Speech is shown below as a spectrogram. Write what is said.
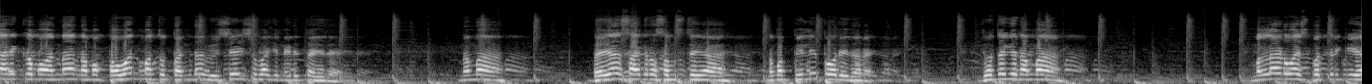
ಕಾರ್ಯಕ್ರಮವನ್ನ ನಮ್ಮ ಪವನ್ ಮತ್ತು ತಂಡ ವಿಶೇಷವಾಗಿ ನಡೀತಾ ಇದೆ. ನಮ್ಮ ದಯಾಸಾಗರ ಸಂಸ್ಥೆಯ ನಮ್ಮ ಫಿಲಿಪ್ ಅವರು ಇದ್ದಾರೆ. ಜೊತೆಗೆ ನಮ್ಮ ಮಲ್ನಾಡು ವಾಯ್ಸ್ ಪತ್ರಿಕೆಯ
